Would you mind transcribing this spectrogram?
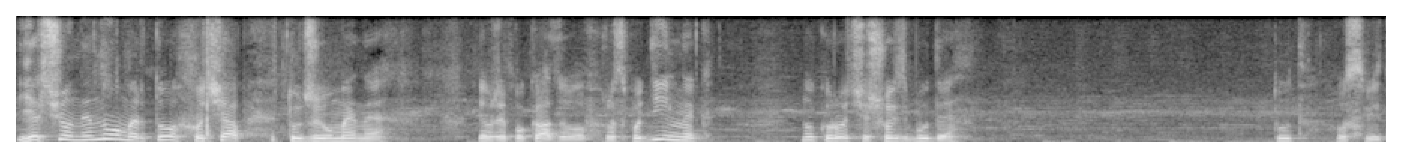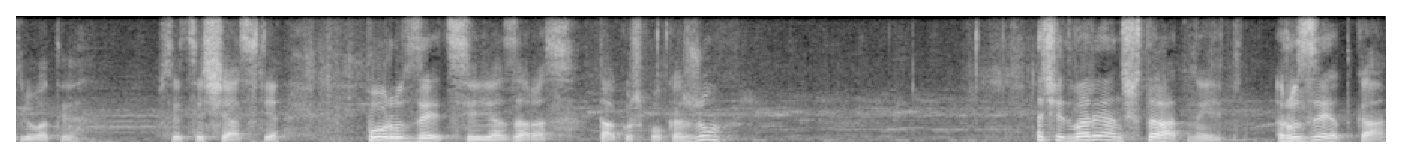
Якщо не номер, то хоча б тут же у мене, я вже показував розподільник. Ну, коротше, щось буде тут освітлювати все це щастя. По розетці я зараз також покажу. Значить, варіант штатний. Розетка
